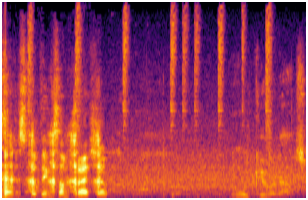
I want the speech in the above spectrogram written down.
Just putting some pressure. Uy, qué golazo.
